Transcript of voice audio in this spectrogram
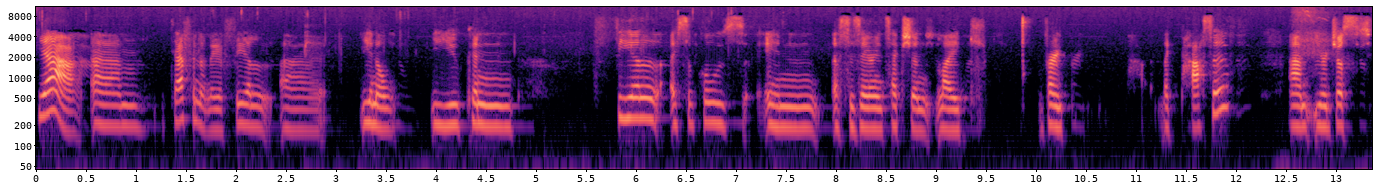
Yeah, um, definitely. I feel, uh, you know, you can feel, I suppose, in a cesarean section, like very, like passive. Um, you're just,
